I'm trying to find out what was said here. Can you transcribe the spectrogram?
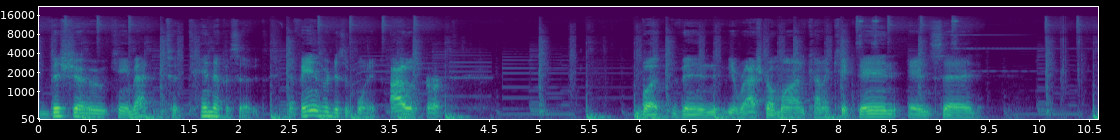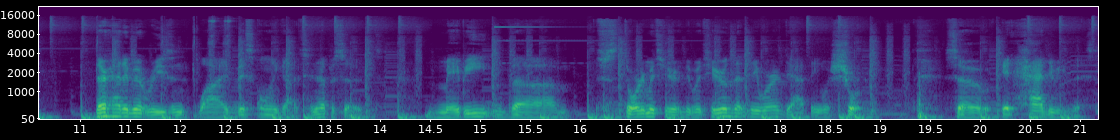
This show came back to 10 episodes. The fans were disappointed. I was hurt. But then the rational mind kind of kicked in and said there had to be a reason why this only got 10 episodes. Maybe the story material, the material that they were adapting was short. So it had to be this.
